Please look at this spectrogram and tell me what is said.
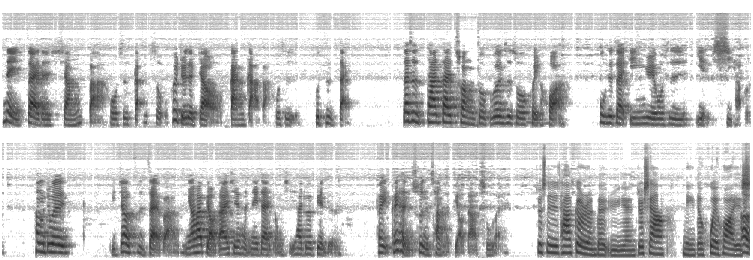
内在的想法或是感受，会觉得比较尴尬吧，或是不自在。但是他在创作，不论是说绘画。或是在音乐，或是演戏，好了，他们就会比较自在吧。你要他表达一些很内在的东西，他就会变得可以可以很顺畅的表达出来。就是他个人的语言，就像你的绘画也是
